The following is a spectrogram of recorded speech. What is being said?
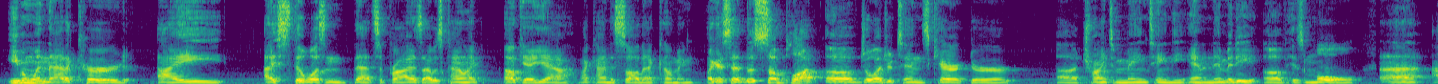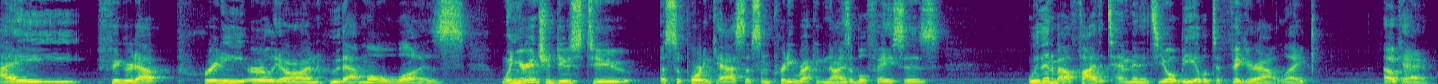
Even when that occurred, I I still wasn't that surprised. I was kind of like, okay, yeah, I kind of saw that coming. Like I said, the subplot of Joel Edgerton's character uh, trying to maintain the anonymity of his mole, uh, I figured out pretty early on who that mole was. When you're introduced to a supporting cast of some pretty recognizable faces, within about five to ten minutes, you'll be able to figure out, like, okay,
